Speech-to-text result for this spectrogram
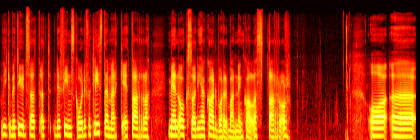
vilket betyder så att, att det finska ordet för klistermärke är tarra, men också de här kardborrebanden kallas tarror. Och eh,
